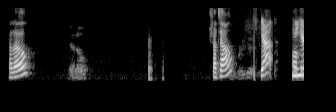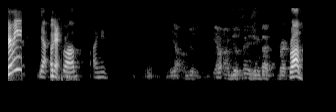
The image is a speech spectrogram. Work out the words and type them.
Hello? Hello? Chantal? Pretty good. Yeah. Can Okay. you hear me? Yeah. Okay. Rob, I need Yeah, I'm just, yeah, I'm just finishing back breakfast. Rob.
